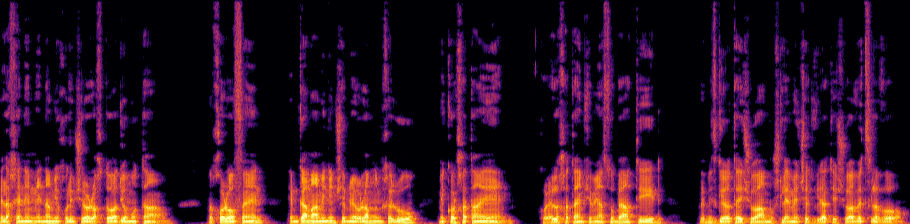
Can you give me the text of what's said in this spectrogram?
ולכן הם אינם יכולים שלא לחטוא עד יום מותם. בכל אופן, הם גם מאמינים שהם לעולם נמחלו מכל חטאיהם, כולל החטאים שהם יעשו בעתיד, במסגרת הישועה המושלמת של טבילת ישוע וצלבו.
